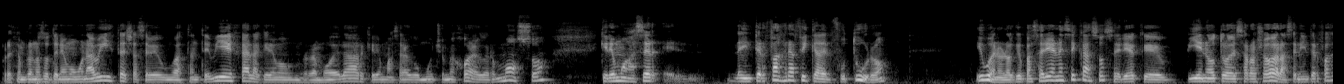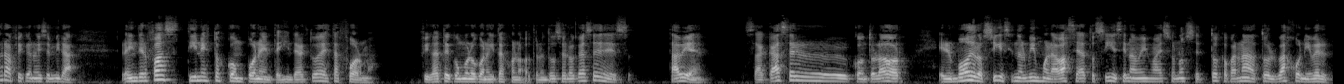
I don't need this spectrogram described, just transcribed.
Por ejemplo, nosotros tenemos una vista, ya se ve bastante vieja, la queremos remodelar, queremos hacer algo mucho mejor, algo hermoso. Queremos hacer la interfaz gráfica del futuro. Y bueno, lo que pasaría en ese caso sería que viene otro desarrollador a hacer la interfaz gráfica y nos dice, mira, la interfaz tiene estos componentes, interactúa de esta forma. Fíjate cómo lo conectas con otro. Entonces lo que haces es, está bien, sacás el controlador, el modelo sigue siendo el mismo, la base de datos sigue siendo la misma, eso no se toca para nada, todo el bajo nivel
